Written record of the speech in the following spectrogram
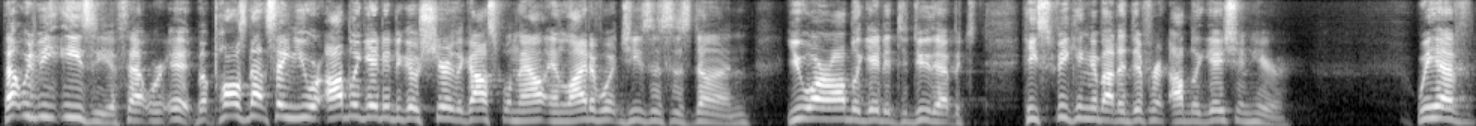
That would be easy if that were it. But Paul's not saying you are obligated to go share the gospel now in light of what Jesus has done. You are obligated to do that, but he's speaking about a different obligation here. We have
